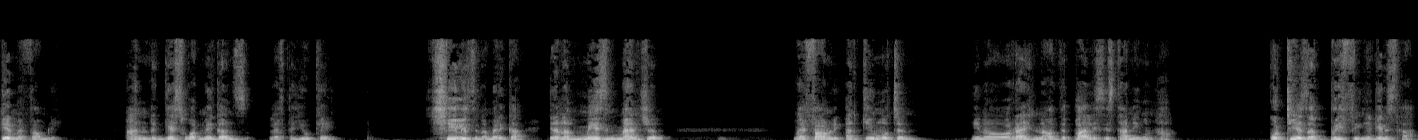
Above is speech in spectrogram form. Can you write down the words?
did my family. And guess what? Meghan's left the UK. She lives in America in an amazing mansion. My family and Kim Middleton, you know, right now, the palace is standing on her. Courtiers are briefing against her.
